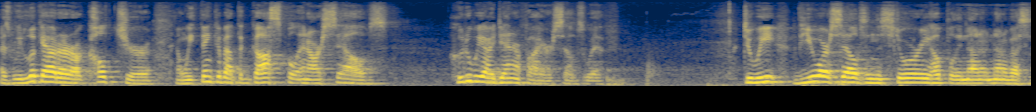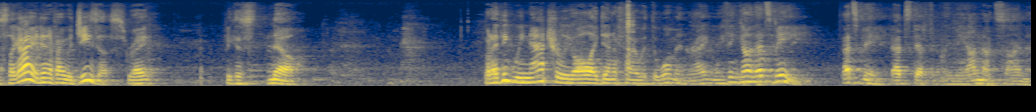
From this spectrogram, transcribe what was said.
As we look out at our culture and we think about the gospel in ourselves, who do we identify ourselves with? Do we view ourselves in the story? Hopefully, none of, none of us is like, I identify with Jesus, right? Because no, but I think we naturally all identify with the woman, right? And we think, no, that's me. That's me. That's definitely me. I'm not Simon.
